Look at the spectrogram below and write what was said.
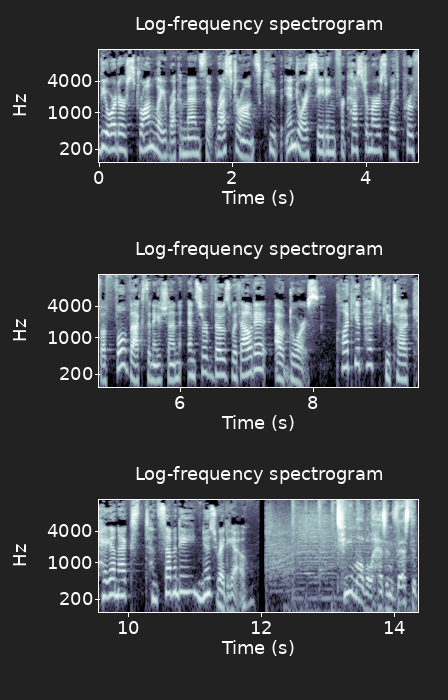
The order strongly recommends that restaurants keep indoor seating for customers with proof of full vaccination and serve those without it outdoors. Claudia Peschiutta, KNX 1070 News Radio. T-Mobile has invested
